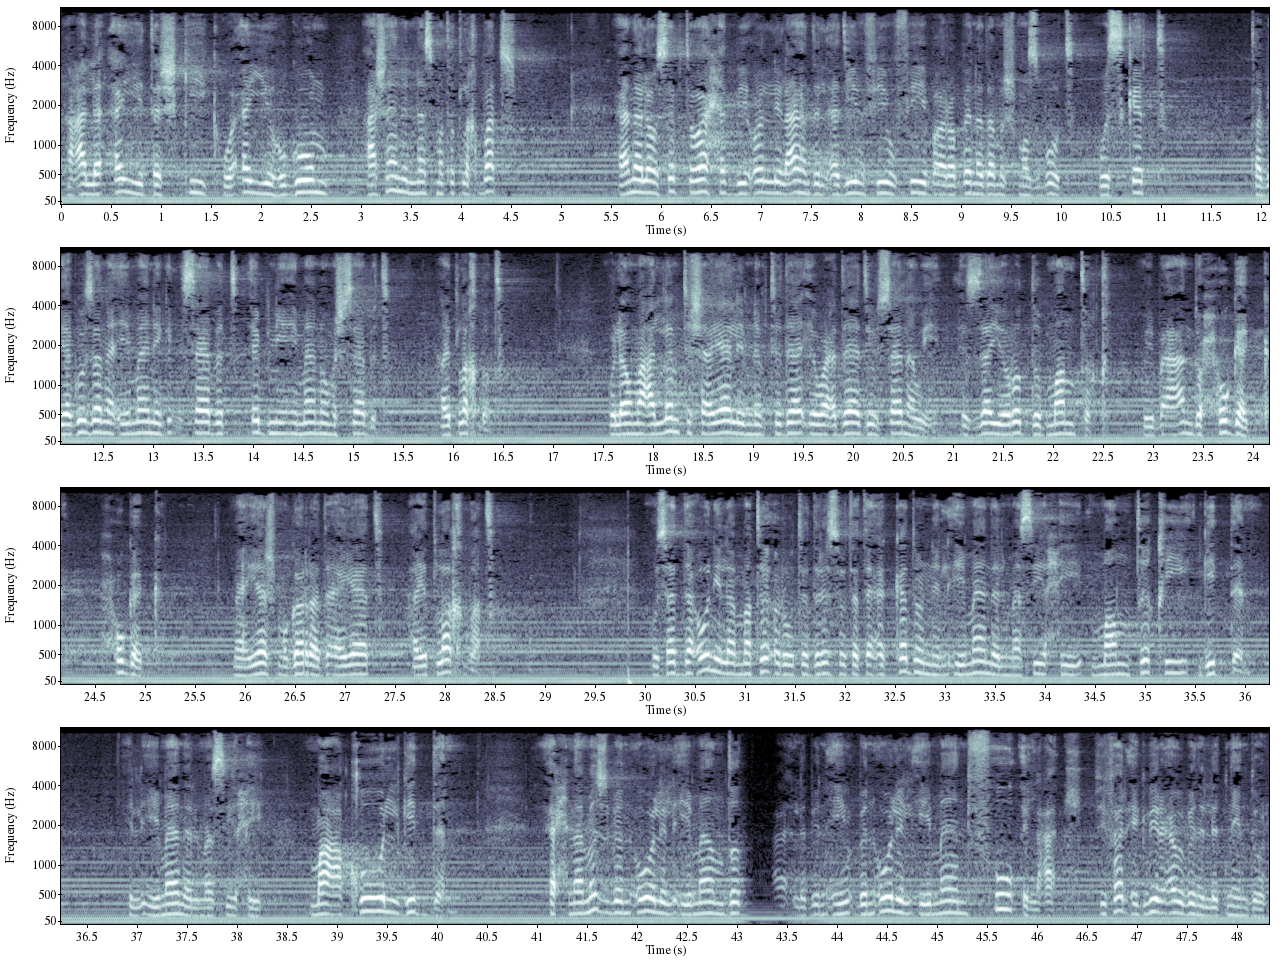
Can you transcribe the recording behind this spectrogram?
على أي تشكيك وأي هجوم عشان الناس ما تتلخبطش. أنا لو سبت واحد بيقول لي العهد القديم فيه وفيه يبقى ربنا ده مش مظبوط وسكت. طب يجوز أنا إيماني ثابت؟ ابني إيمانه مش ثابت. هيتلخبط. ولو ما علمتش عيالي من ابتدائي واعدادي وثانوي إزاي يرد بمنطق ويبقى عنده حجج حجج. ما هياش مجرد آيات هيتلخبط. وصدقوني لما تقروا وتدرسوا تتأكدوا إن الإيمان المسيحي منطقي جدا. الإيمان المسيحي معقول جدا. إحنا مش بنقول الإيمان ضد العقل بن- بنقول الإيمان فوق العقل. في فرق كبير قوي بين الاتنين دول.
